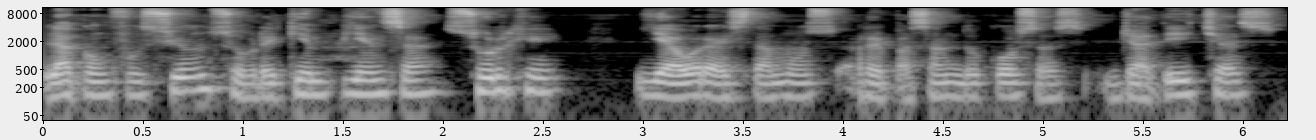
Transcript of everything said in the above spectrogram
la confusión sobre quién piensa surge y ahora estamos repasando cosas ya dichas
